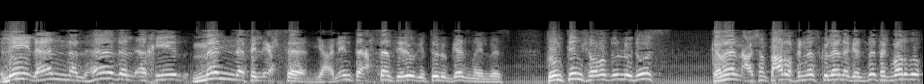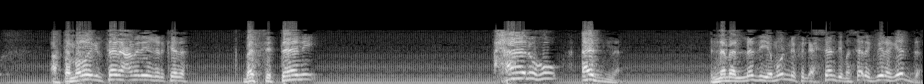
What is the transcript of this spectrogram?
ليه؟ لأن هذا الأخير من في الإحسان. يعني أنت أحسنت ليه وجبت له الجزمة يلبسها؟ تقوم تمشي وراه تقول له دوس. كمان عشان تعرف الناس كلها أنا جذبتك برضه. طب ما الراجل الثاني عامل إيه غير كده؟ بس الثاني حاله أدنى. إنما الذي يمن في الإحسان دي مسألة كبيرة جدا.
